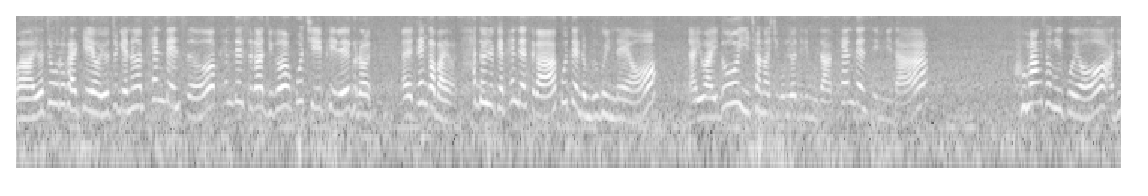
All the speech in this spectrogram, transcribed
와, 이쪽으로 갈게요. 이쪽에는 펜댄스. 펜댄스가 지금 꽃이 필 그런 에, 땐가 봐요. 다들 이렇게 펜댄스가 꽃대를 물고 있네요. 자, 이 아이도 2,000원씩 올려드립니다. 펜댄스입니다. 구망성 있고요. 아주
